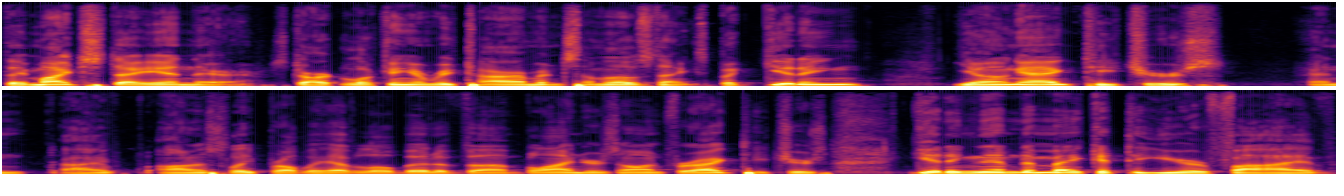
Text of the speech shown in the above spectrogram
they might stay in there, start looking at retirement some of those things. But getting young ag teachers, and I honestly probably have a little bit of uh, blinders on for ag teachers, getting them to make it to year five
